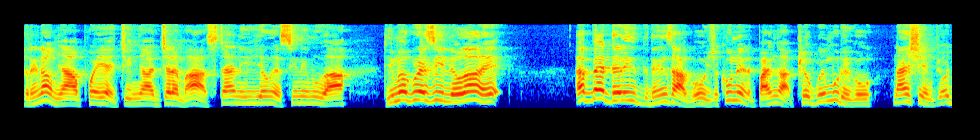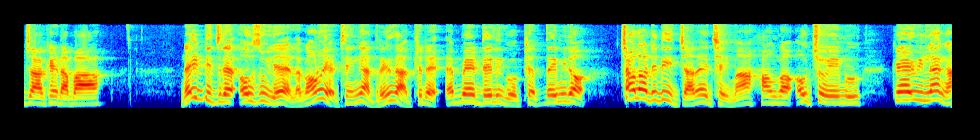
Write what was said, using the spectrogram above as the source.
သတင်းတောက်များအဖွဲ့ရဲ့ကြီးညာချက်မှာစတန်လီယုံရဲ့စီးနင်းမှုဟာ ဒီမိုကရေစီလိုလားတဲ့ Apple Daily သတင်းစာကိုယခုနှစ်ပိုင်းကဖြုတ်ကွင်းမှုတွေကိုနှိုင်းယှဉ်ပြောကြားခဲ့တာပါ။ Night Digital အုပ်စုရဲ့၎င်းတို့ရဲ့အထင်ကသတင်းစာဖြစ်တဲ့ Apple Daily ကိုဖျက်သိမ်းပြီးတော့6လတိတိကြာတဲ့အချိန်မှာဟောင်ကောင်အုပ်ချုပ်ရေးမှူး Carrie Lam က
